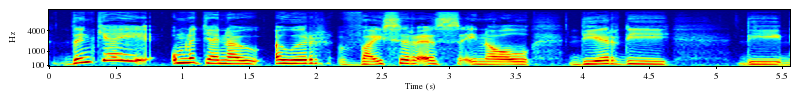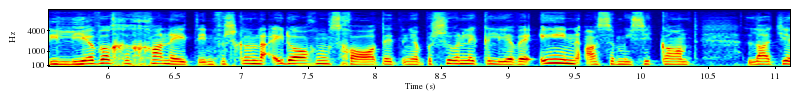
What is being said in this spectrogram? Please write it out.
Dink jy omdat jy nou ouer, wyser is en al deur die die die lewe gegaan het en verskillende uitdagings gehad het in jou persoonlike lewe en as 'n musikant laat jy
